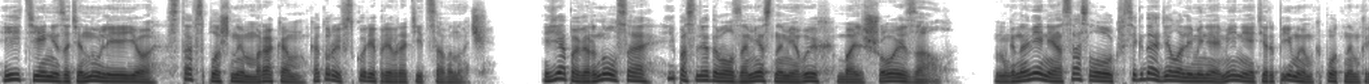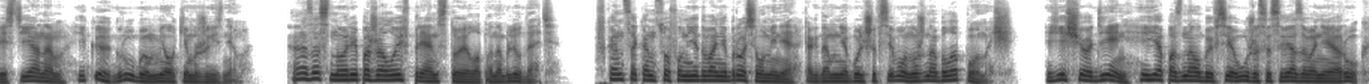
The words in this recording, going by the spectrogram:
и тени затянули ее, став сплошным мраком, который вскоре превратится в ночь. Я повернулся и последовал за местными в их большой зал. Мгновения Саслоук всегда делали меня менее терпимым к потным крестьянам и к их грубым мелким жизням. А за Снори, пожалуй, впрямь стоило понаблюдать. В конце концов, он едва не бросил меня, когда мне больше всего нужна была помощь. Еще день, и я познал бы все ужасы связывания рук,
